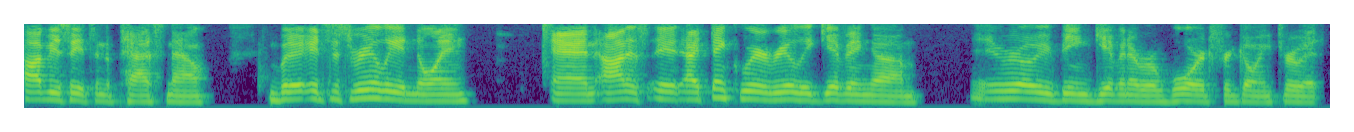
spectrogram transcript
obviously it's in the past now, but it's just really annoying. And honestly, I think we're really giving, um, really being given a reward for going through it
